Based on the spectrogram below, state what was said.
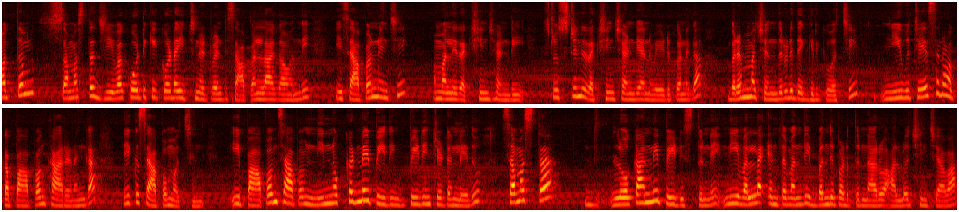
మొత్తం సమస్త జీవకోటికి కూడా ఇచ్చినటువంటి శాపంలాగా ఉంది. ఈ శాపం నుంచి మమ్మల్ని రక్షించండి సృష్టిని రక్షించండి అని వేడుకొనగా బ్రహ్మచంద్రుడి దగ్గరికి వచ్చి నీవు చేసిన ఒక పాపం కారణంగా నీకు శాపం వచ్చింది. ఈ పాపం శాపం నిన్నొక్కడనే పీడి పీడించటం లేదు. సమస్త లోకాన్ని పీడిస్తున్నాయి. నీ వల్ల ఎంతమంది ఇబ్బంది పడుతున్నారో ఆలోచించావా?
